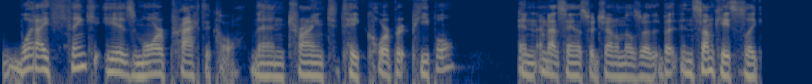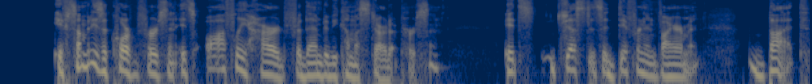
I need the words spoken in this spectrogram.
what I think is more practical than trying to take corporate people, and I'm not saying that's what General Mills are, but in some cases, like if somebody's a corporate person, it's awfully hard for them to become a startup person. It's just, it's a different environment. But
